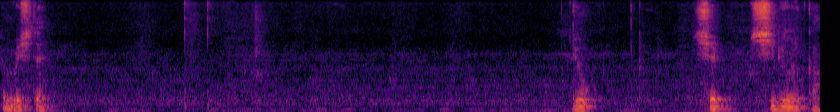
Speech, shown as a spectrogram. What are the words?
그럼 몇이 돼? 6, 10, 10이니까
